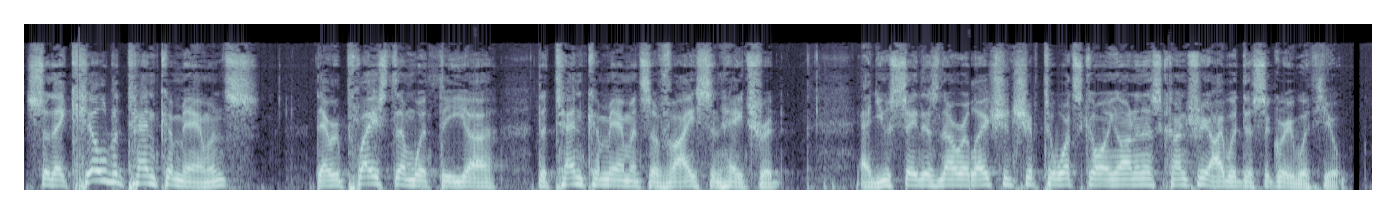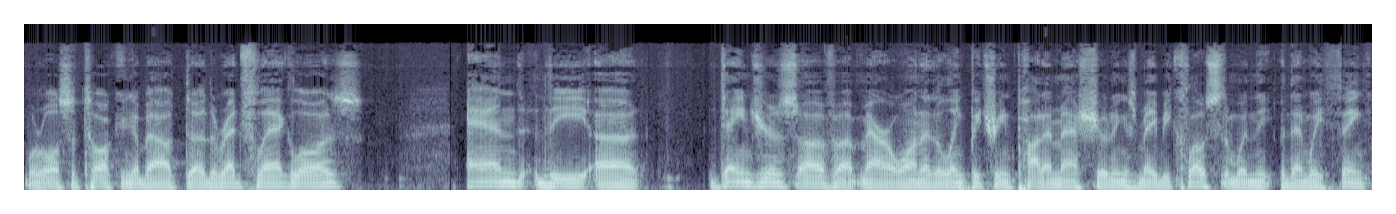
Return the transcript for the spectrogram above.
So they killed the Ten Commandments. They replaced them with the uh, the Ten Commandments of vice and hatred. And you say there's no relationship to what's going on in this country? I would disagree with you. We're also talking about uh, the red flag laws and the uh, dangers of uh, marijuana, the link between pot and mass shootings may be closer than, the, than we think,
